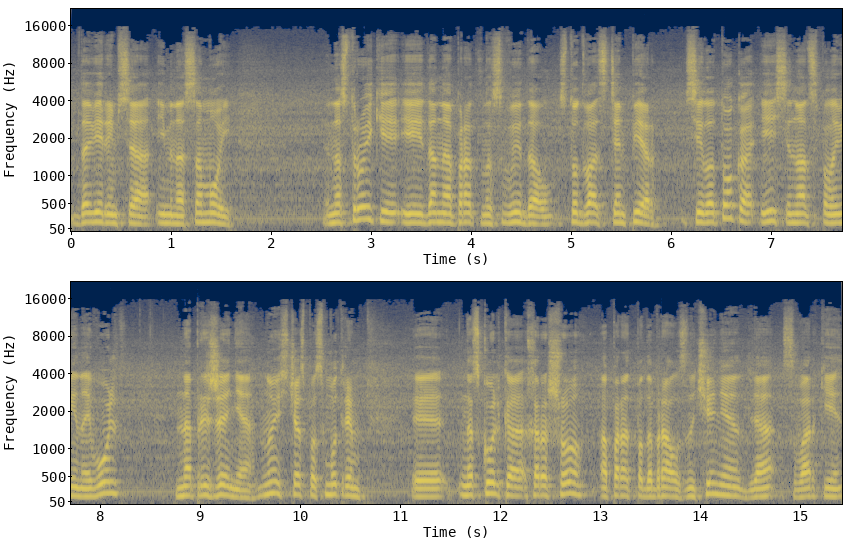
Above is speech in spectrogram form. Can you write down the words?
Доверимся именно самой настройке. И данный аппарат у нас выдал 120 ампер сила тока и 17,5 вольт напряжения. Ну и сейчас посмотрим, э, насколько хорошо аппарат подобрал значение для сварки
